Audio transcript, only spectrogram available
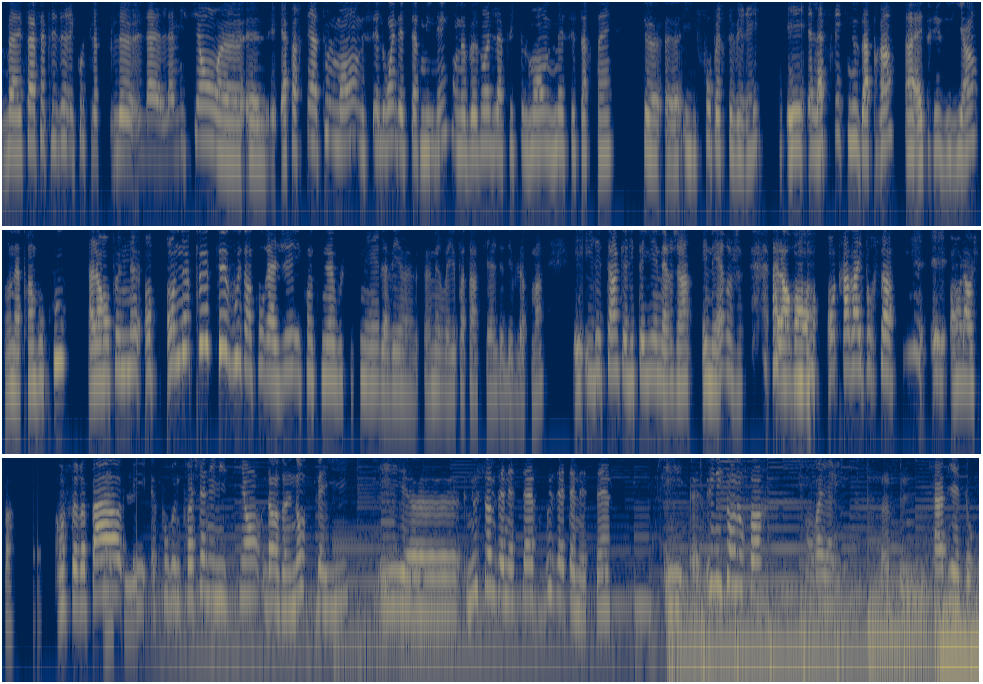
Ben, ça fait plaisir. Écoute, la, mission euh, appartient à tout le monde. C'est loin d'être terminé. On a besoin de l'appui de tout le monde, mais c'est certain qu'il euh, faut persévérer. Et l'Afrique nous apprend à être résilient. On apprend beaucoup. Alors, on, ne, ne peut que vous encourager et continuer à vous soutenir. Vous avez un, merveilleux potentiel de développement. Et il est temps que les pays émergents émergent. Alors, on, on travaille pour ça et on lâche pas. On se reparle et pour une prochaine émission dans un autre pays. Et euh, nous sommes NSF, vous êtes NSF. Et euh, unissons nos forces. On va y arriver. Merci. À bientôt.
